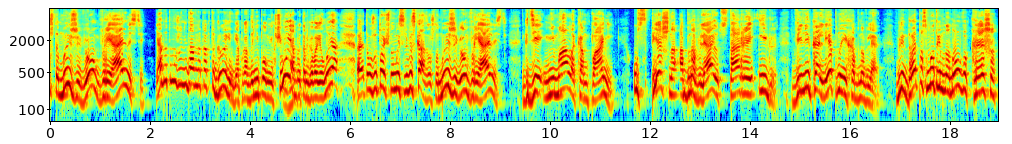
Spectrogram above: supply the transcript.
что мы живем в реальности, я об этом уже недавно как-то говорил. Я, правда, не помню, к чему я об этом говорил, но я это уже точно мысль высказывал, что мы живем в реальности, где немало компаний успешно обновляют старые игры. Великолепно их обновляют. Блин, давай посмотрим на нового Крэша,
